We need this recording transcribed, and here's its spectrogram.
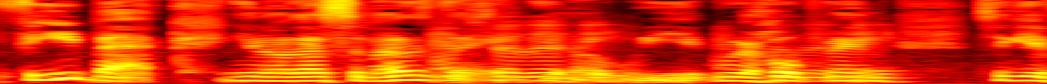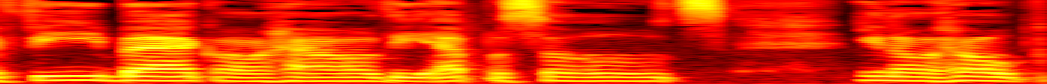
feedback. You know, that's another thing. Absolutely. You know, we, we're Absolutely. hoping to get feedback on how the episodes, you know, help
